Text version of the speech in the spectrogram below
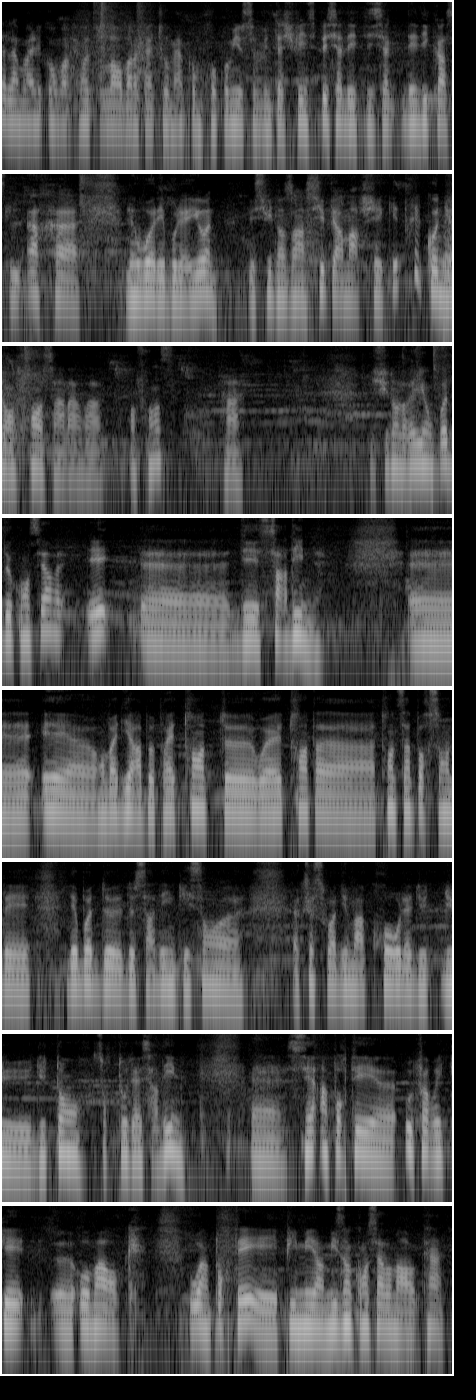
السلام عليكم ورحمة الله وبركاته معكم خوكم يوسف بن تشفين سبيسيال dédicace l'akh le Houari Boul'Ayoun je suis dans un supermarché qui est très connu en France hein, là, en France ah. je suis dans le rayon boîte de conserve et euh, des sardines euh, et euh, on va dire à peu près 30, euh, ouais, 30 à 35% des, des boîtes de, sardines qui sont, que ce soit du macro, du, du, du thon, surtout les sardines, c'est importé ou fabriqué au Maroc, ou importé et puis mis en, mis en conserve au Maroc. Hein.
